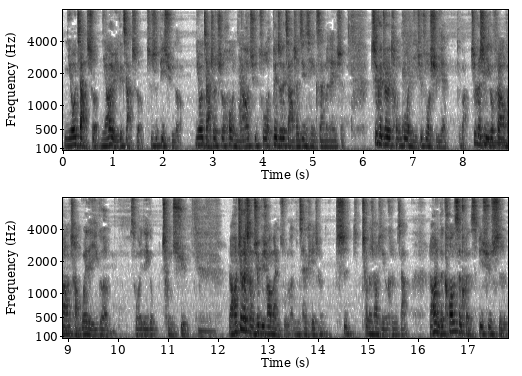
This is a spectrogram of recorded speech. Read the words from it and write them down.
你有假设，你要有一个假设，这是必须的。你有假设之后，你要去做对这个假设进行 examination，这个就是通过你去做实验，对吧？这个是一个非常非常常规的一个所谓的一个程序。然后这个程序必须要满足了，你才可以称是称得上是一个科学家。然后你的 consequence 必须是，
